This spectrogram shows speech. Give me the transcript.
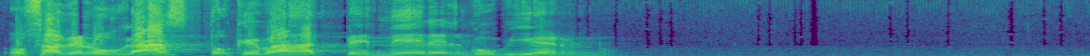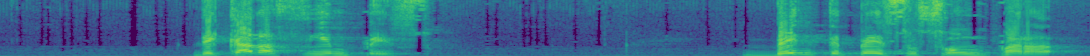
O sea, de los gastos que va a tener el gobierno, de cada 100 pesos, 20 pesos son para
